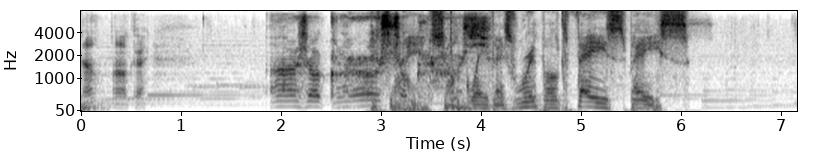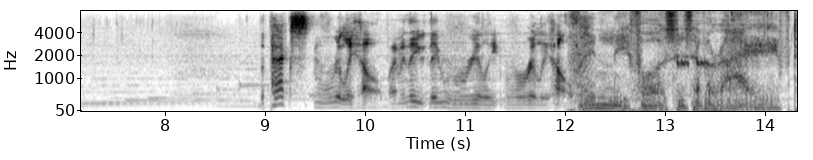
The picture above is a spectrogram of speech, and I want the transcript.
No? Okay. Ah, so A close, so giant close. shockwave has rippled phase space. The packs really help. I mean, they, they really, really help. Friendly forces have arrived.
